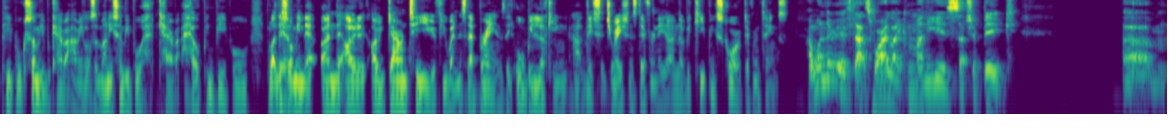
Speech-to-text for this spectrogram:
people some people care about having lots of money some people care about helping people but like this is Yeah. what i mean that and I would, I would guarantee you if you went into their brains they'd all be looking at these situations differently and they'll be keeping score of different things I wonder if that's why like money is such a big um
